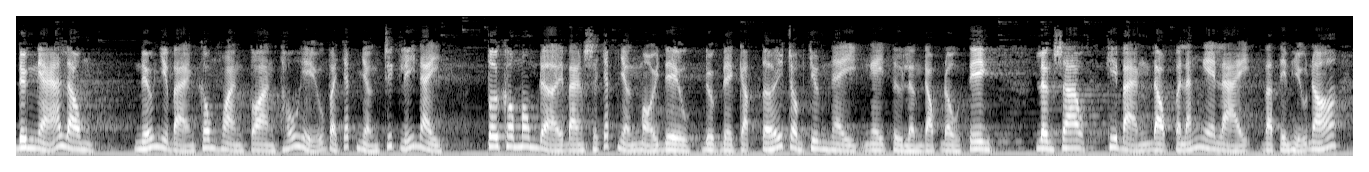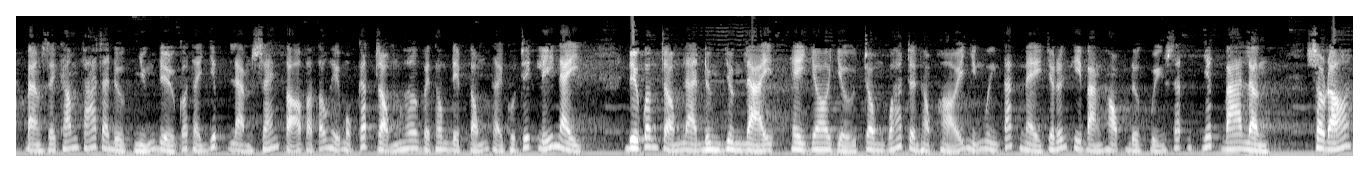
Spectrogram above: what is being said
Đừng ngã lòng, nếu như bạn không hoàn toàn thấu hiểu và chấp nhận triết lý này, tôi không mong đợi bạn sẽ chấp nhận mọi điều được đề cập tới trong chương này ngay từ lần đọc đầu tiên Lần sau, khi bạn đọc và lắng nghe lại và tìm hiểu nó, bạn sẽ khám phá ra được những điều có thể giúp làm sáng tỏ và thấu hiểu một cách rộng hơn về thông điệp tổng thể của triết lý này. Điều quan trọng là đừng dừng lại hay do dự trong quá trình học hỏi những nguyên tắc này cho đến khi bạn học được quyển sách nhất 3 lần. Sau đó,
